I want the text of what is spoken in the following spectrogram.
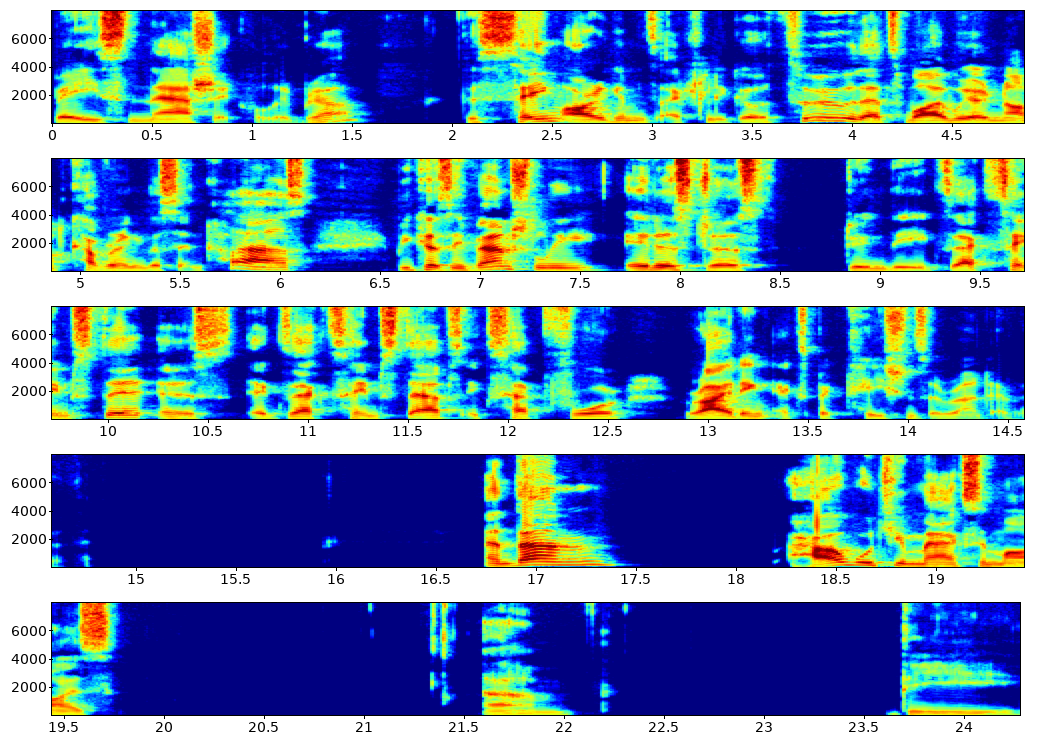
Bayes-Nash equilibria. The same arguments actually go through. That's why we are not covering this in class, because eventually it is just doing the exact same, uh, exact same steps except for writing expectations around everything. And then how would you maximize um, the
